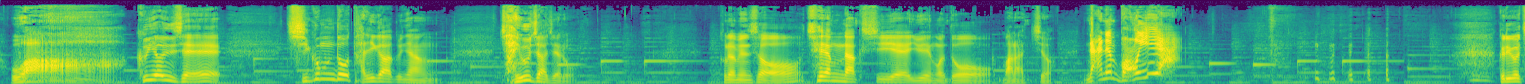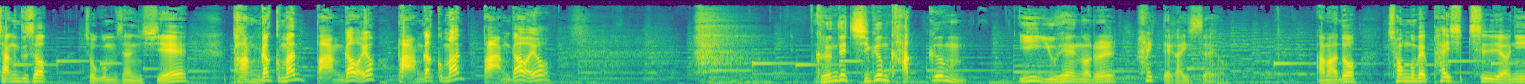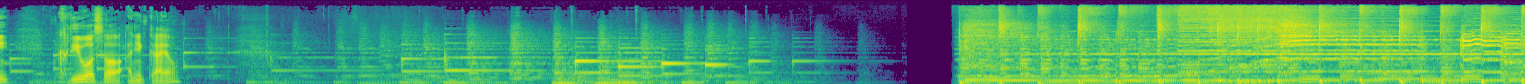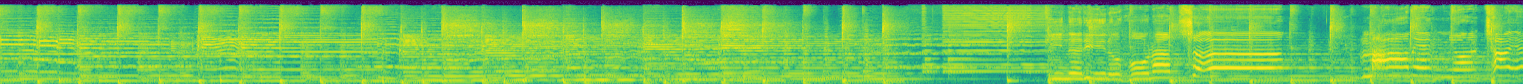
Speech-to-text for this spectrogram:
와, 그 연세에 지금도 다리가 그냥 자유자재로. 그러면서 최양락 씨의 유행어도 많았죠. 나는 뭐야? 그리고 장두석, 조금산 씨의 반갑구만, 반가워요, 반갑구만, 반가워요. 하, 그런데 지금 가끔 이 유행어를 할 때가 있어요. 아마도 1987년이 그리워서 아닐까요? 호남선 남행열차에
